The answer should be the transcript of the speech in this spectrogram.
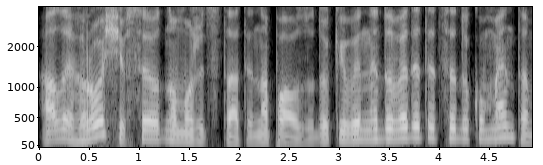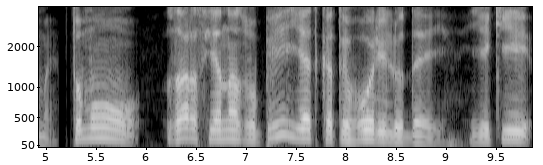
Але гроші все одно можуть стати на паузу, доки ви не доведете це документами. Тому зараз я назву 5 категорій людей, які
